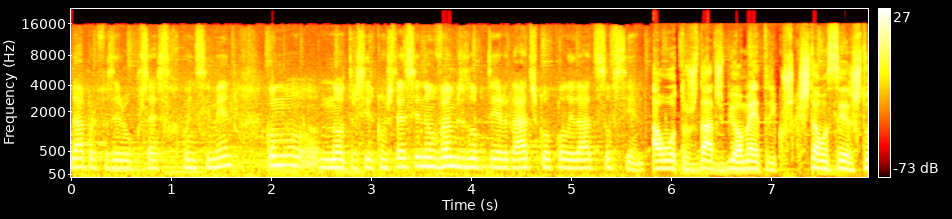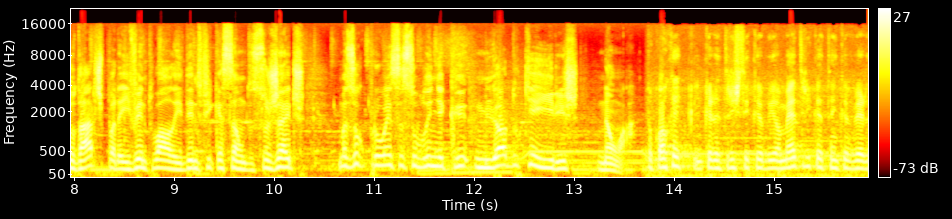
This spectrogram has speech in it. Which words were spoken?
dá para fazer o processo de reconhecimento, como, noutra circunstância, não vamos obter dados com a qualidade suficiente. Há outros dados biométricos que estão a ser estudados para eventual identificação de sujeitos, mas o que Proença sublinha que, melhor do que a íris, não há. Para qualquer característica biométrica tem que haver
